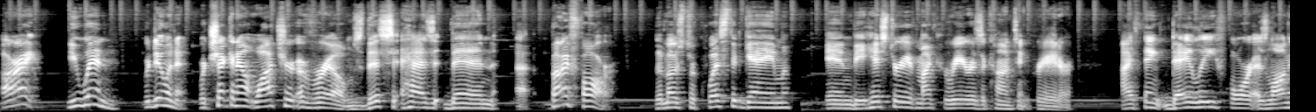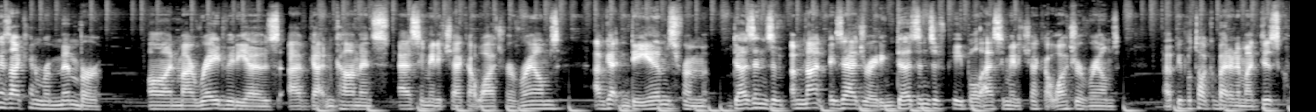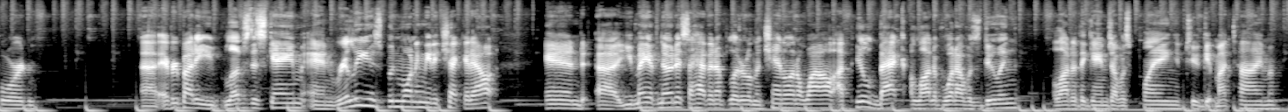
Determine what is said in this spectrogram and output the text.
All right, you win. We're doing it. We're checking out Watcher of Realms. This has been uh, by far the most requested game in the history of my career as a content creator. I think daily for as long as I can remember on my raid videos, I've gotten comments asking me to check out Watcher of Realms. I've gotten DMs from dozens of, I'm not exaggerating, dozens of people asking me to check out Watcher of Realms. Uh, people talk about it in my Discord. Uh, everybody loves this game and really has been wanting me to check it out. And uh, you may have noticed I haven't uploaded on the channel in a while. I peeled back a lot of what I was doing, a lot of the games I was playing to get my time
